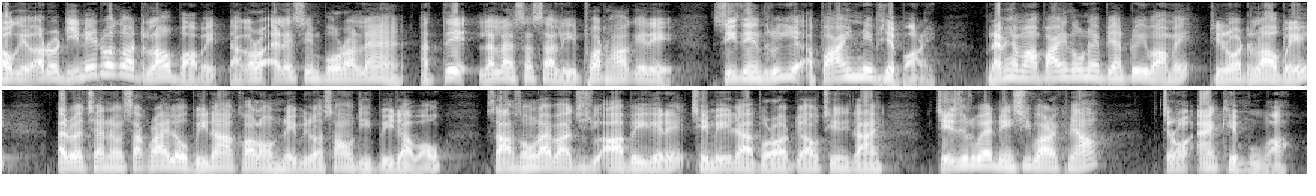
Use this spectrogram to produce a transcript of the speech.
ဟုတ်ကဲ့အဲ့တော့ဒီနေ့အတွက်ကဒီလောက်ပါပဲဒါကတော့ Alexin Borderland အသစ်လက်လက်ဆက်ဆက်လေးထွက်ထားခဲ့တဲ့ Season 3ရဲ့အပိုင်း2ဖြစ်ပါတယ်။နောက်ပြန်မှာအပိုင်း3နဲ့ပြန်တွေ့ပါမယ်။ဒီတော့ဒီလောက်ပဲအဲ့တော့ Channel Subscribe လုပ်ပြီးနောက်ကောင်းအောင်နှိပ်ပြီးတော့စောင့်ကြည့်ပေးကြပါဦး။စာဆုံးလိုက်ပါကြည့်ကြအားပေးခဲ့တဲ့ချိန်မေးတာဘောရတယောက်ချင်းတိုင်းကျေးဇူးတွေတင်ရှိပါရခင်ဗျာ။ကျွန်တော်အန်ခင်မူပါ။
